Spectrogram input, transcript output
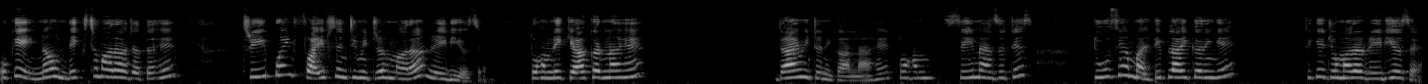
okay now next हमारा आ जाता है थ्री पॉइंट फाइव सेंटीमीटर हमारा रेडियस है। तो हमने क्या करना है? डायमीटर निकालना है। तो हम same as it is two से हम मल्टीप्लाई करेंगे ठीक है जो हमारा रेडियस है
